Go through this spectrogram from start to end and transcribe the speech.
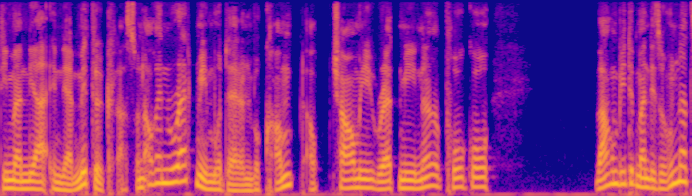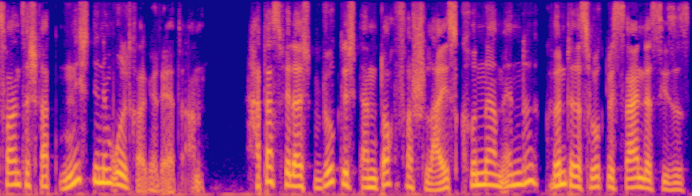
die man ja in der Mittelklasse und auch in Redmi-Modellen bekommt, auch Xiaomi, Redmi, ne, Poco. Warum bietet man diese 120 Watt nicht in dem Ultragerät an? Hat das vielleicht wirklich dann doch Verschleißgründe am Ende? Könnte es wirklich sein, dass dieses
